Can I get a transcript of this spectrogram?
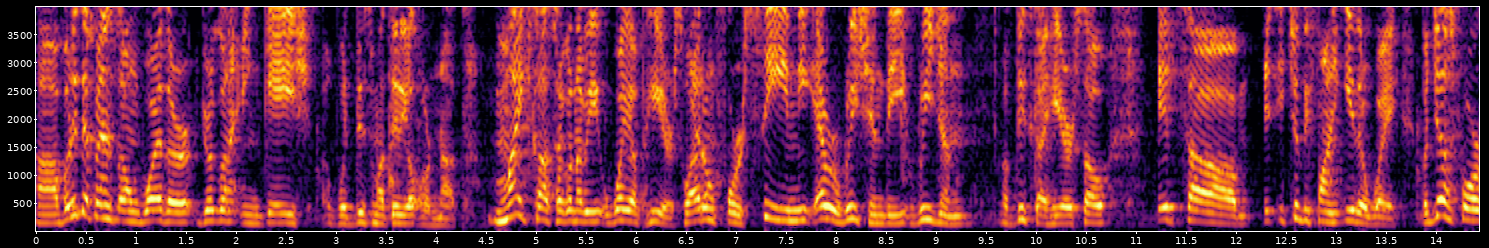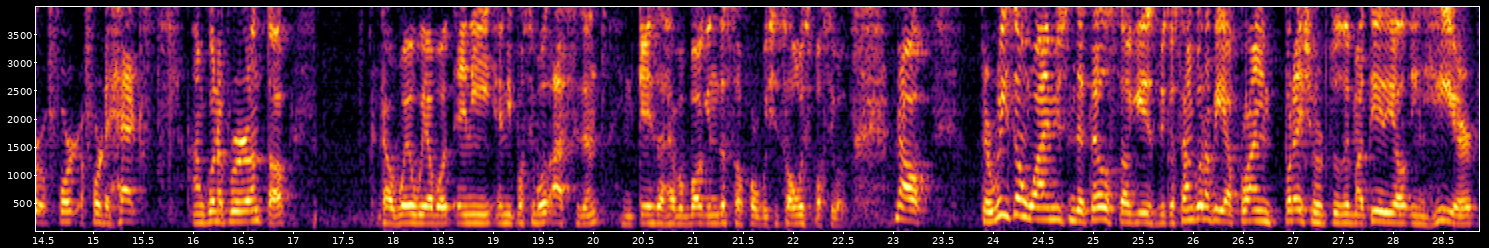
Uh, but it depends on whether you're to engage with this material or not. My cuts are to be way up here, so I don't foresee me ever reaching the region of this guy here. So it's um, it, it should be fine either way. But just for for for the hex, I'm to put it on top that way we avoid any any possible accident in case I have a bug in the software which is always possible now the reason why I'm using the tailstock is because I'm going to be applying pressure to the material in here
